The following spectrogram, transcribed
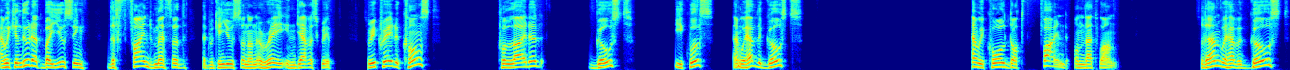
And we can do that by using the find method that we can use on an array in JavaScript. So we create a const collided ghost equals, and we have the ghosts, and we call dot find on that one. So then we have a ghost,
